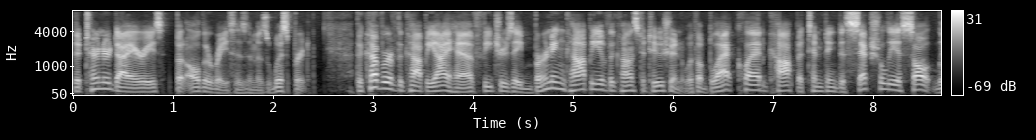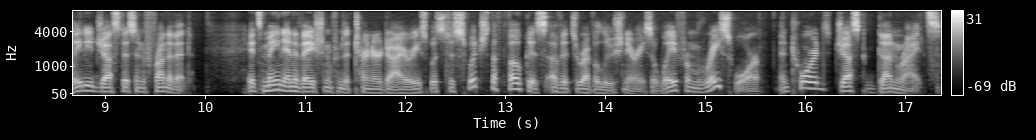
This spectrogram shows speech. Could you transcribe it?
The Turner Diaries, but all the racism is whispered. The cover of the copy I have features a burning copy of the Constitution with a black clad cop attempting to sexually assault Lady Justice in front of it. Its main innovation from the Turner Diaries was to switch the focus of its revolutionaries away from race war and towards just gun rights.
